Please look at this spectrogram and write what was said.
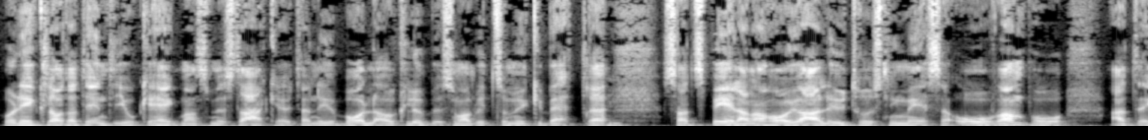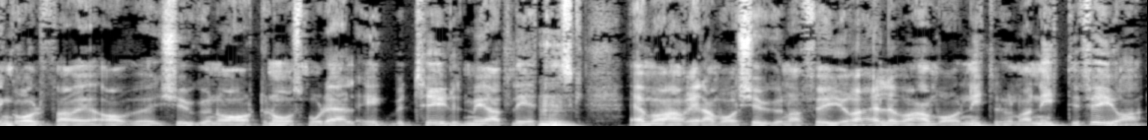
Och det är klart att det är inte Jocke Häggman som är starkare utan det är ju bollar och klubbor som har blivit så mycket bättre. Mm. Så att spelarna har ju all utrustning med sig ovanpå att en golfare av 2018 års modell är betydligt mer atletisk mm. än vad han redan var 2004 94 eller vad han var 1994.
